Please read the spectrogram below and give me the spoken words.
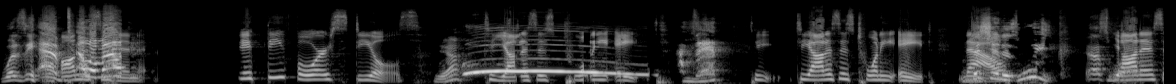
What does he have? on Tell the him out. Season 54 steals Yeah. to Giannis's 28. That's it. To, to Giannis's 28. Now, this shit is weak. That's why. Giannis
